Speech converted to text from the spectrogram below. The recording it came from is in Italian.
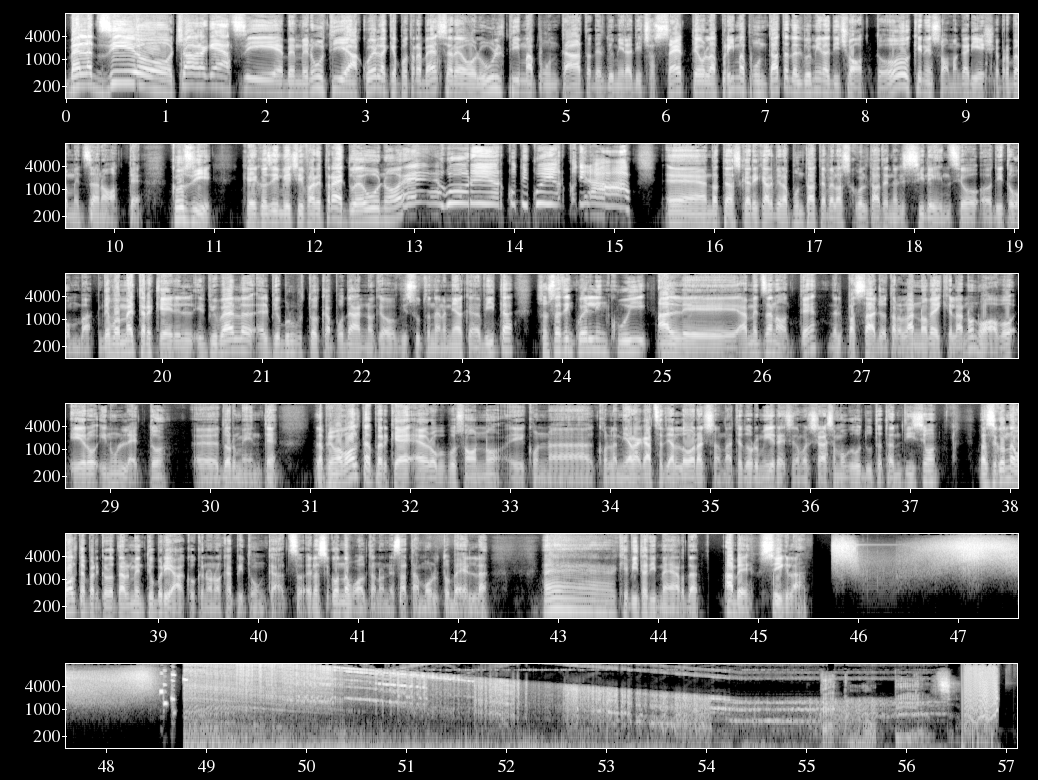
Bella zio! Ciao ragazzi e benvenuti a quella che potrebbe essere o l'ultima puntata del 2017 o la prima puntata del 2018 o che ne so, magari esce proprio a mezzanotte. Così, che così invece di fare 3, 2, 1, eh, auguri, arco di qui, arco di là, eh, andate a scaricarvi la puntata e ve l'ascoltate nel silenzio eh, di tomba. Devo ammettere che il, il, più bello e il più brutto capodanno che ho vissuto nella mia vita sono stati quelli in cui alle, a mezzanotte, nel passaggio tra l'anno vecchio e l'anno nuovo, ero in un letto eh, dormente. La prima volta perché ero proprio sonno e con, uh, con, la mia ragazza di allora ci siamo andati a dormire, ce la siamo goduta tantissimo. La seconda volta perché ero talmente ubriaco che non ho capito un cazzo. E la seconda volta non è stata molto bella. Eh, che vita di merda. Vabbè, sigla.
